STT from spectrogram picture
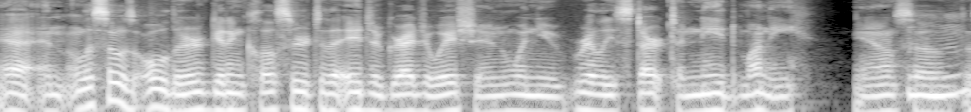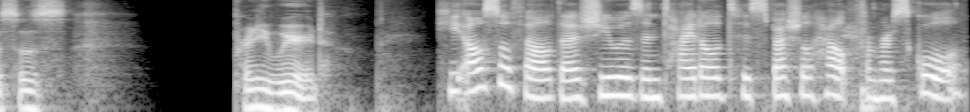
Yeah, and Alissa was older, getting closer to the age of graduation when you really start to need money, you know? So Mhm. this was pretty weird. He also felt that she was entitled to special help from her school,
